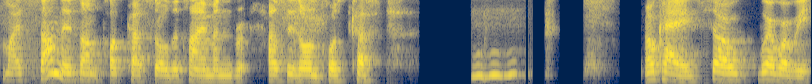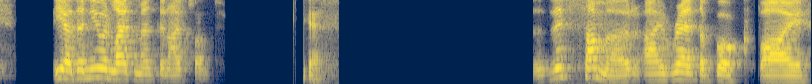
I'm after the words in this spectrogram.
My son is on podcasts all the time and has his own podcast. okay, so where were we? Yeah, the new enlightenment in Iceland. Yes. This summer, I read a book by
